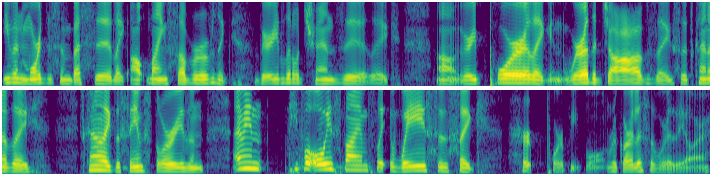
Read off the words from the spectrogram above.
even more disinvested, like outlying suburbs, like very little transit, like um, very poor. Like, and where are the jobs? Like, so it's kind of like it's kind of like the same stories. And I mean, people always find pla- ways to like hurt poor people regardless of where they are,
